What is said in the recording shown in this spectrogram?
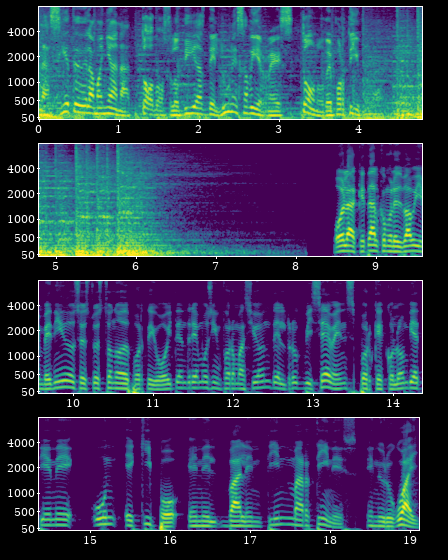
las 7 de la mañana, todos los días de lunes a viernes, Tono Deportivo. Hola, ¿qué tal? ¿Cómo les va? Bienvenidos. Esto es Tono Deportivo. Hoy tendremos información del Rugby Sevens porque Colombia tiene un equipo en el Valentín Martínez, en Uruguay.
